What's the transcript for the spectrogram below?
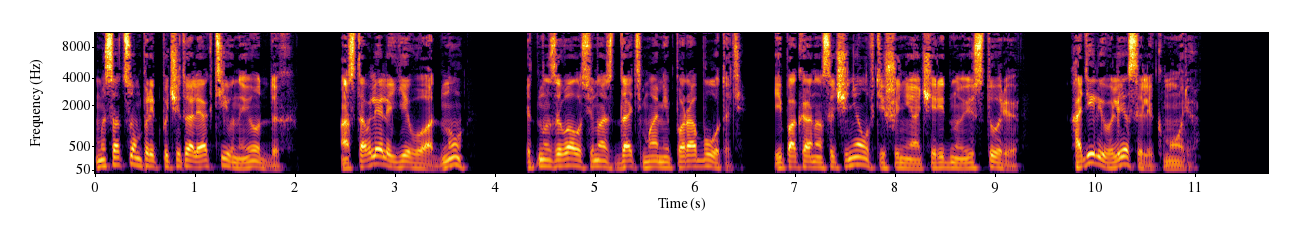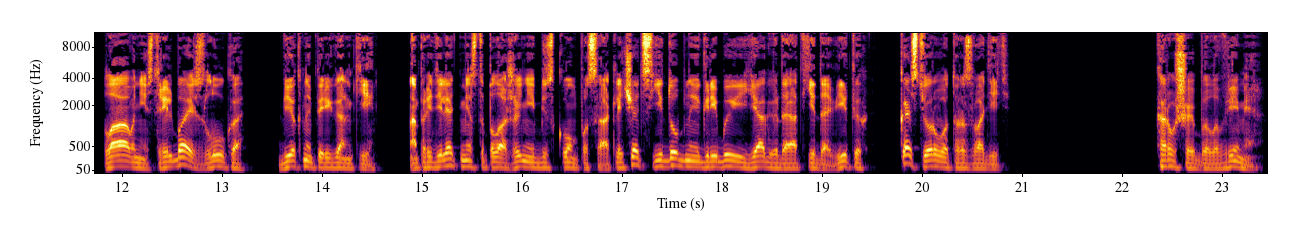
Мы с отцом предпочитали активный отдых. Оставляли его одну. Это называлось у нас «дать маме поработать». И пока она сочиняла в тишине очередную историю, ходили в лес или к морю. Плавание, стрельба из лука, бег на перегонки, определять местоположение без компаса, отличать съедобные грибы и ягоды от ядовитых, костер вот разводить. Хорошее было время,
